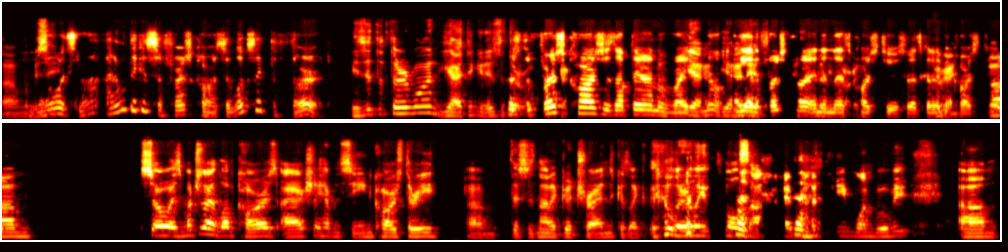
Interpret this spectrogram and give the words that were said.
Um, let me no, see. it's not. I don't think it's the first cars. It looks like the third. Is it the third one? Yeah, I think it is the third. The one. first okay. cars is up there on the right. Yeah, no, yeah, yeah the first car, and then that's cars two. So that's gonna okay. be cars two. Um, so as much as I love cars, I actually haven't seen Cars three. Um, this is not a good trend because like literally this whole side I've not seen one movie. Um,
